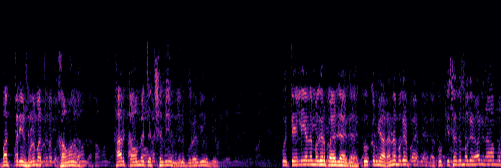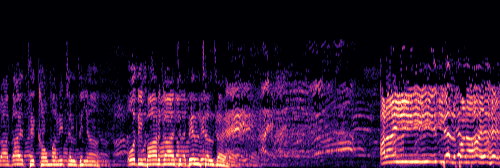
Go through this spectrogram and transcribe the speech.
بدترین ہوں میں تین بخاوا گا ہر قوم اچھے بھی ہوں برے بھی ہوں کوئی تیلیاں دے مگر پی جائے گا، کوئی کمیارا دے مگر پی جائے گا، کوئی کسی دے مگر نام مراد اتنے قوما نہیں چلتی وہ بار گاہ دل چلتا ہے۔ دل بنایا ہے۔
